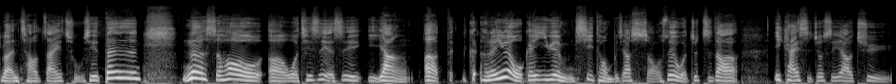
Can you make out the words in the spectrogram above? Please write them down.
卵巢摘除。其实，但是那时候，呃，我其实也是一样，呃，可能因为我跟医院系统比较熟，所以我就知道一开始就是要去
